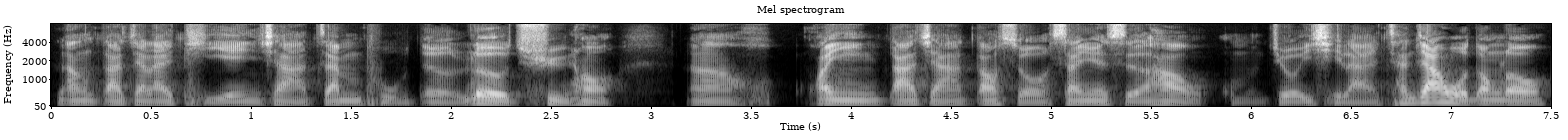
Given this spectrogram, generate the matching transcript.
让大家来体验一下占卜的乐趣哈。那欢迎大家到时候三月十二号，我们就一起来参加活动喽。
